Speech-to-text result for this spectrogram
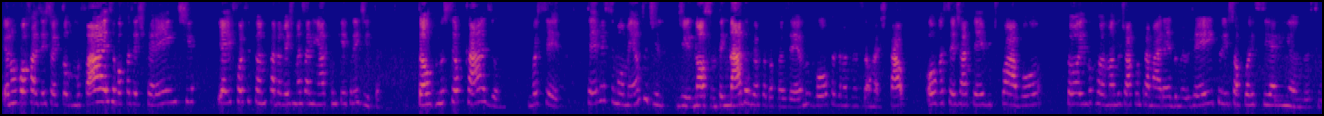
eu não vou fazer isso aí que todo mundo faz, eu vou fazer diferente. E aí foi ficando cada vez mais alinhado com o que acredita. Então, no seu caso, você teve esse momento de, de, nossa, não tem nada a ver com o que eu tô fazendo, vou fazer uma transição radical? Ou você já teve, tipo, ah, vou, tô indo formando já contra a maré do meu jeito e só foi se alinhando, assim?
